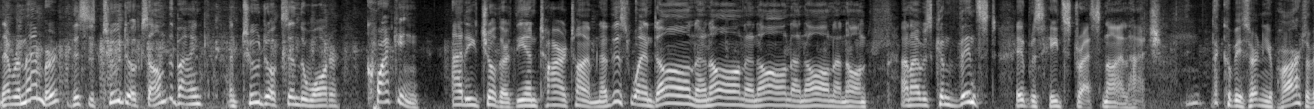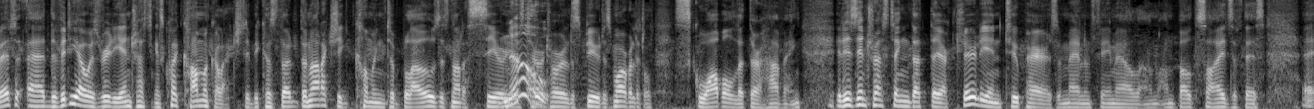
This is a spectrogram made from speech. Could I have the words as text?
Now remember, this is two ducks on the bank and two ducks in the water quacking at each other the entire time. Now, this went on and on and on and on and on, and I was convinced it was heat stress, Niall Hatch. That could be certainly a part of it. Uh, the video is really interesting. It's quite comical, actually, because they're, they're not actually coming to blows. It's not a serious No. territorial dispute. It's more of a little squabble that they're having. It is interesting that they are clearly in two pairs, a male and female, on, on both sides of this. Uh,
